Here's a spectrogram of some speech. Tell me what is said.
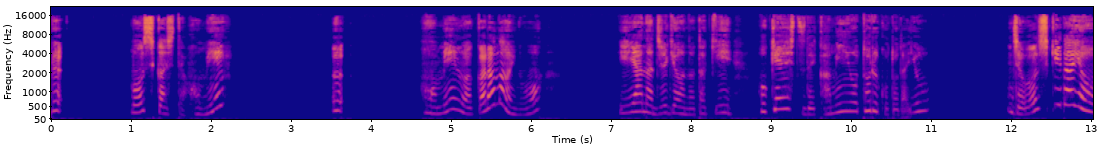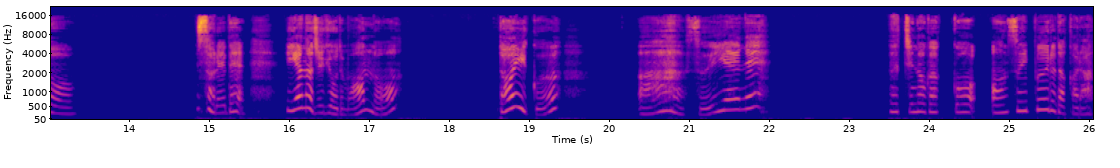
れ？もしかしてホミ？ンえ、ホミンわからないの？嫌な授業の時、保健室で仮眠を取ることだよ。常識だよ。それで、嫌な授業でもあんの？体育ああ、水泳ね。うちの学校、温水プールだから、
